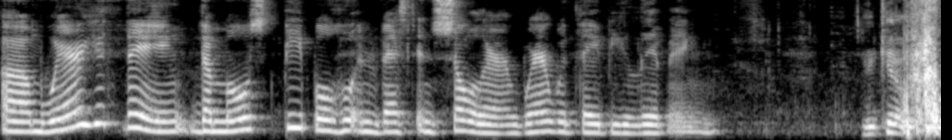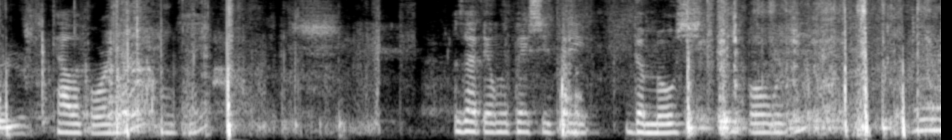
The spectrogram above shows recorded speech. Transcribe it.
um, where you think the most people who invest in solar, where would they be living? In California, California. Okay. Is that the only place you think the most people would be? uh,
